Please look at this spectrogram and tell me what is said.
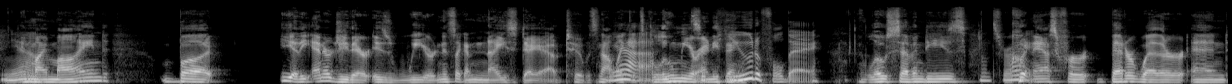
Yeah. in my mind but yeah the energy there is weird and it's like a nice day out too it's not like it's gloomy or It's a anything beautiful day. low 70s. That's right. Couldn't ask for better weather and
